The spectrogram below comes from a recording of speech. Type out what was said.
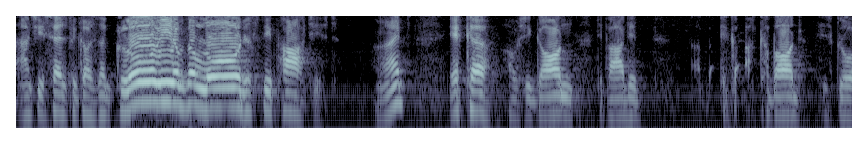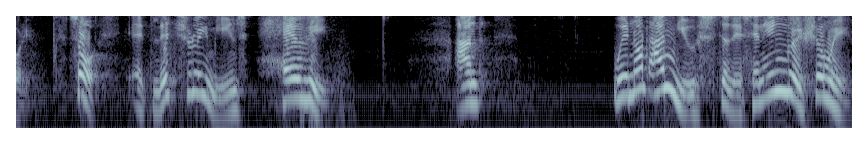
And she says, because the glory of the Lord has departed. Right? Ica, obviously gone, departed, kabod, his glory. So, it literally means heavy. And we're not unused to this in English, are we?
